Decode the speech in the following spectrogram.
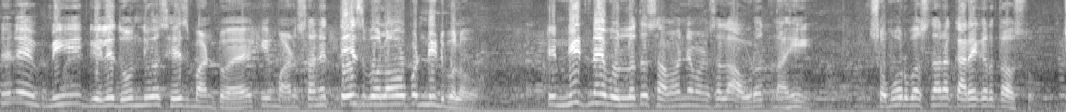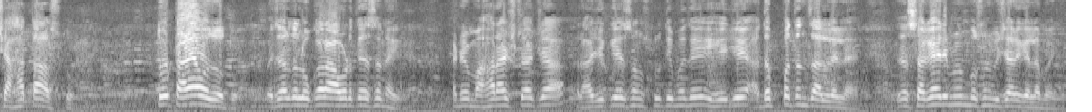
नाही नाही मी गेले दोन दिवस हेच मांडतो आहे की माणसाने तेच बोलावं पण नीट बोलावं. ते नीट नाही बोललं तर सामान्य माणसाला आवडत नाही. समोर बसणारा कार्यकर्ता असतो चाहता असतो. तो टाळ्या वाजवतो. त्याच्यावर तर लोकांना आवडते असं नाही. आणि महाराष्ट्राच्या राजकीय संस्कृतीमध्ये हे जे अधपतन चाललेलं आहे त्याचा सगळ्यांनी मिळून बसून विचार केला पाहिजे.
